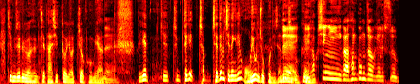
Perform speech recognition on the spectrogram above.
김준우 변호사님께 다시 또 여쭤보면, 네. 이게, 이게 지금 되게 참 제대로 진행이 되기 어려운 조건이잖아요. 네. 지금. 그 네. 혁신이가 성공적일 수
